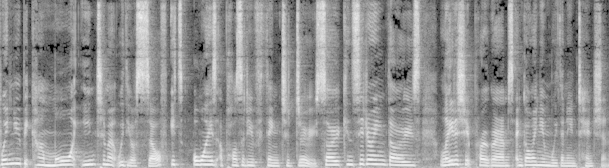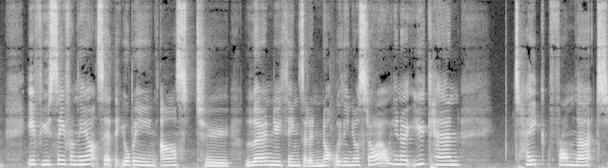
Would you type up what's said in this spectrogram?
When you become more intimate with yourself, it's always a positive thing to do. So, considering those leadership programs and going in with an intention. If you see from the outset that you're being asked to learn new things that are not within your style, you know, you can take from that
